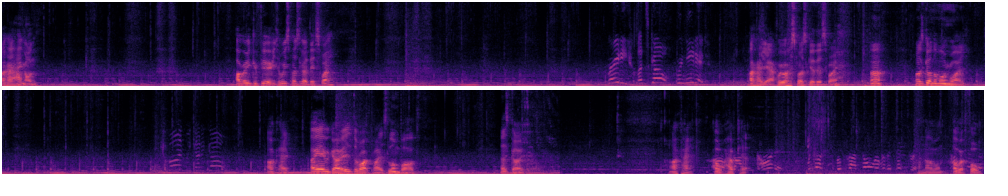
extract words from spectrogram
Okay, hang on. I'm really confused. Are we supposed to go this way? Brady, let's go. We're needed. Okay, yeah, we were supposed to go this way. Huh. I was going the wrong way. Okay. Oh, here we go. It's the right place. Lombard. Let's go. Okay. Oh, health kit. Another one. Oh, we're full.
